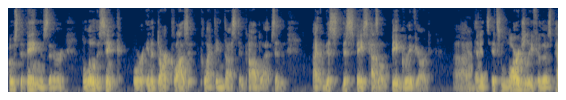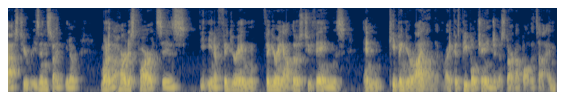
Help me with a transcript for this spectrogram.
host of things that are below the sink or in a dark closet collecting dust and cobwebs. And I, this this space has a big graveyard, uh, yeah. and it's it's largely for those past two reasons. So I, you know, one of the hardest parts is you know figuring figuring out those two things and keeping your eye on them, right? Because people change in a startup all the time.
